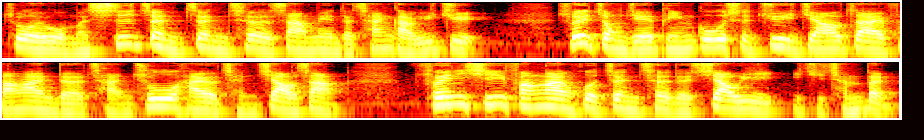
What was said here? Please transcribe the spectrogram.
作为我们施政政策上面的参考依据。所以总结评估是聚焦在方案的产出还有成效上，分析方案或政策的效益以及成本。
